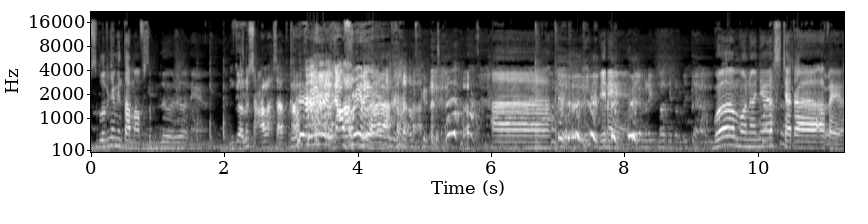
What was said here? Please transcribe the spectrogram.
sebelumnya minta maaf sebelum dulu nih. Enggak lu salah saat kafir. kafir. Eh, gini. Gua mau nanya secara apa ya?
